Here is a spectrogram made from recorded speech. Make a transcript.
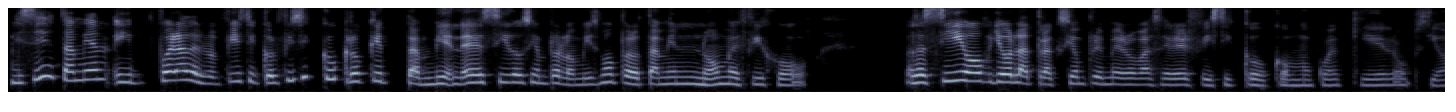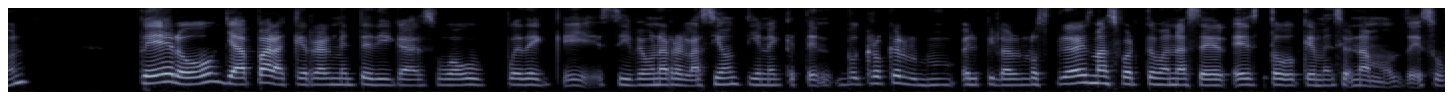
Y sí, también, y fuera de lo físico, el físico creo que también he sido siempre lo mismo, pero también no me fijo o sea, sí, obvio, la atracción primero va a ser el físico como cualquier opción, pero ya para que realmente digas, wow, puede que si ve una relación, tiene que tener, creo que el, pilar, los pilares más fuertes van a ser esto que mencionamos de su,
